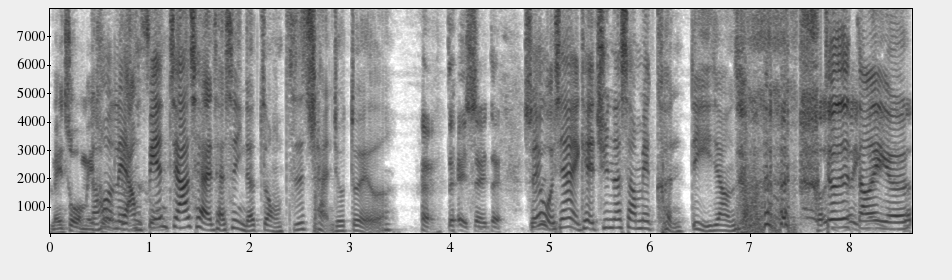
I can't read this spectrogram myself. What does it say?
没错没错。然后两边加起来才是你的总资产，就对了。对对对，所以我现在也可以去那上面垦地这样子，就是当一个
